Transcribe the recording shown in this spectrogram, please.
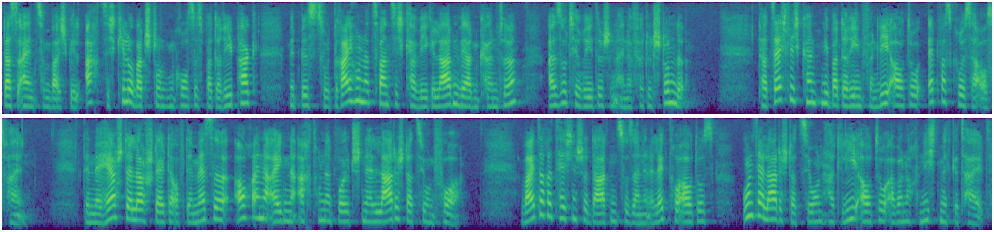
dass ein zum Beispiel 80 Kilowattstunden großes Batteriepack mit bis zu 320 kW geladen werden könnte, also theoretisch in einer Viertelstunde. Tatsächlich könnten die Batterien von Li Auto etwas größer ausfallen. Denn der Hersteller stellte auf der Messe auch eine eigene 800 Volt Schnellladestation vor. Weitere technische Daten zu seinen Elektroautos und der Ladestation hat Li Auto aber noch nicht mitgeteilt.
